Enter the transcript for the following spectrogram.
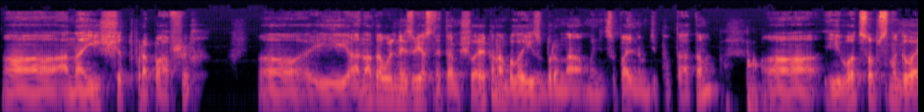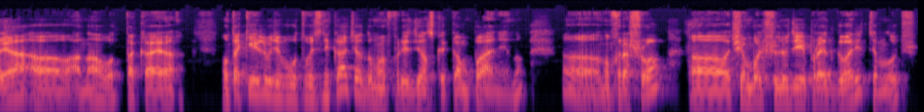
она ищет пропавших, и она довольно известный там человек, она была избрана муниципальным депутатом, и вот, собственно говоря, она вот такая, ну, такие люди будут возникать, я думаю, в президентской кампании. Ну, ну хорошо, чем больше людей про это говорит, тем лучше,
